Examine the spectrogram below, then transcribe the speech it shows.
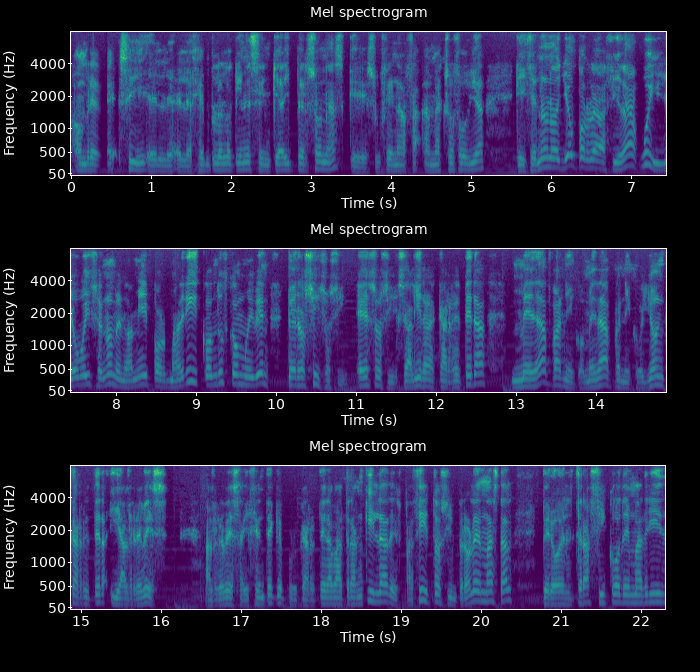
Hombre, sí, el, ejemplo lo tienes en que hay personas que sufren amaxofobia que dicen, no, no, yo por la ciudad, uy, yo voy fenómeno, a mí por Madrid conduzco muy bien, pero sí, eso sí, eso sí, salir a la carretera me da pánico, me da pánico, yo en carretera y al revés. Al revés, hay gente que por carretera va tranquila, despacito, sin problemas, tal, pero el tráfico de Madrid,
